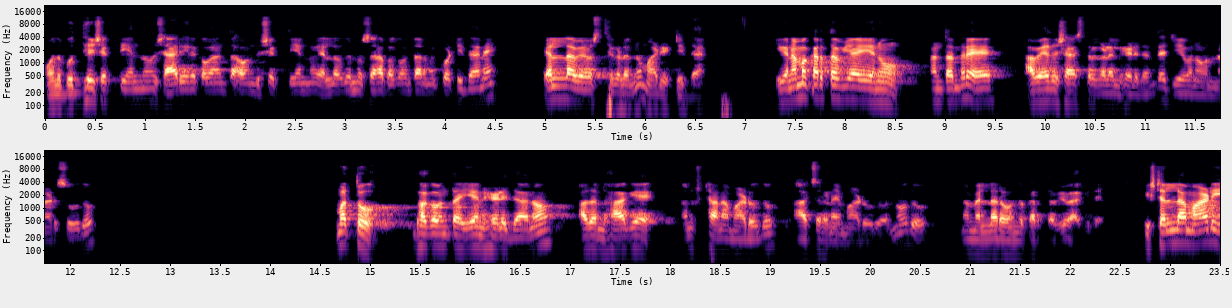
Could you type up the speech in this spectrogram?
ಒಂದು ಬುದ್ಧಿ ಶಕ್ತಿಯನ್ನು ಶಾರೀರಿಕವಾದಂತಹ ಒಂದು ಶಕ್ತಿಯನ್ನು ಎಲ್ಲದನ್ನು ಸಹ ಭಗವಂತ ನಮಗೆ ಕೊಟ್ಟಿದ್ದಾನೆ. ಎಲ್ಲ ವ್ಯವಸ್ಥೆಗಳನ್ನು ಮಾಡಿಟ್ಟಿದ್ದಾನೆ. ಈಗ ನಮ್ಮ ಕರ್ತವ್ಯ ಏನು ಅಂತಂದ್ರೆ ಆ ವೇದಶಾಸ್ತ್ರಗಳಲ್ಲಿ ಹೇಳಿದಂತೆ ಜೀವನವನ್ನು ನಡೆಸುವುದು. ಮತ್ತು ಭಗವಂತ ಏನು ಹೇಳಿದ್ದಾನೋ ಅದನ್ನು ಹಾಗೆ ಅನುಷ್ಠಾನ ಮಾಡುವುದು, ಆಚರಣೆ ಮಾಡುವುದು ಅನ್ನೋದು ನಮ್ಮೆಲ್ಲರ ಒಂದು ಕರ್ತವ್ಯವಾಗಿದೆ. ಇಷ್ಟೆಲ್ಲ ಮಾಡಿ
